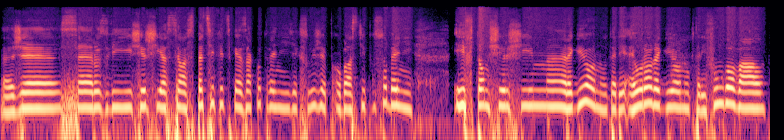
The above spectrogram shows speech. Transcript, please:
Eh, že se rozvíjí širší a zcela specifické zakotvení těch služeb v oblasti působení i v tom širším eh, regionu, tedy euroregionu, který fungoval, eh,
